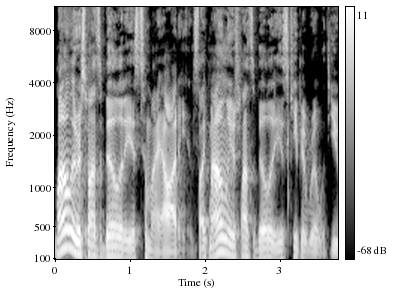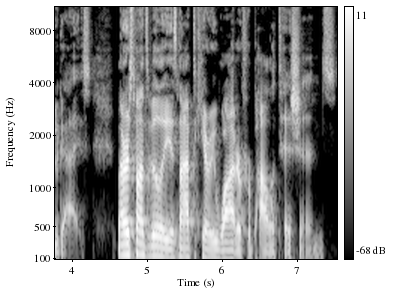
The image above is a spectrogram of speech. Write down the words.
my only responsibility is to my audience. Like, my only responsibility is keep it real with you guys. My responsibility is not to carry water for politicians.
